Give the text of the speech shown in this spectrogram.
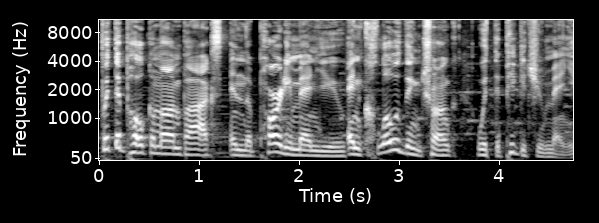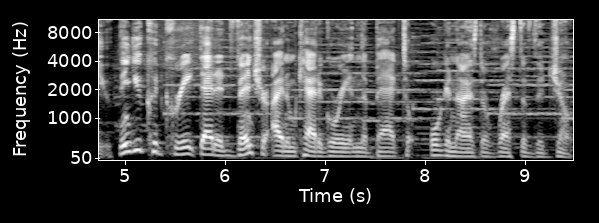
Put the Pokemon box in the party menu and clothing trunk with the Pikachu menu. Then you could create that adventure item category in the bag to organize the rest of the junk.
